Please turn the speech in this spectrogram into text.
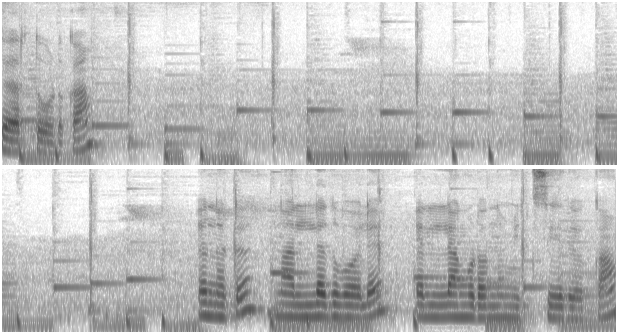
ചേർത്ത് കൊടുക്കാം. എന്നിട്ട് നല്ലതുപോലെ എല്ലാം കൂടെ ഒന്ന് മിക്സ് ചെയ്ത് വെക്കാം.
